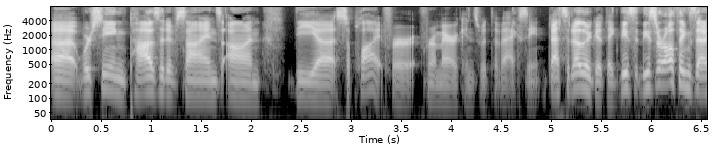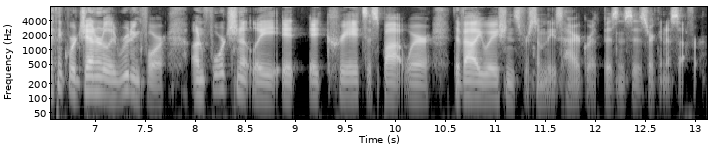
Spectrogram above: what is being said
Uh, we're seeing positive signs on the uh, supply for for Americans with the vaccine. That's another good thing. These these are all things that I think we're generally rooting for. Unfortunately, it it creates a spot where the valuations for some of these higher growth businesses are going to suffer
